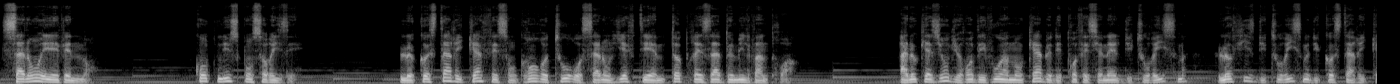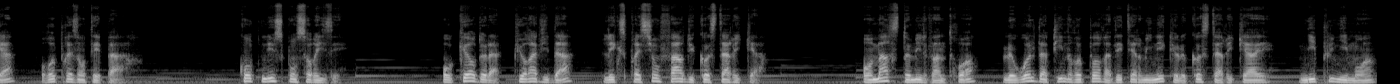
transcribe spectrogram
Salon et événements. Contenu sponsorisé. Le Costa Rica fait son grand retour au salon IFTM Top Reza 2023. À l'occasion du rendez-vous immanquable des professionnels du tourisme, l'Office du tourisme du Costa Rica, représenté par Contenu sponsorisé. Au cœur de la Pura Vida, l'expression phare du Costa Rica. En mars 2023, le World Appin Report a déterminé que le Costa Rica est, ni plus ni moins,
